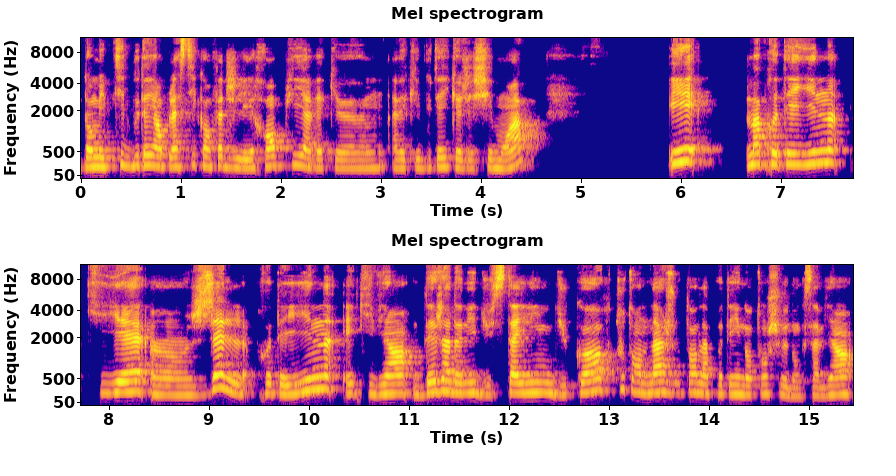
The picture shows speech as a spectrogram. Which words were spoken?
dans mes petites bouteilles en plastique, en fait, je les remplis avec, euh, avec les bouteilles que j'ai chez moi. Et ma protéine, qui est un gel protéine et qui vient déjà donner du styling du corps tout en ajoutant de la protéine dans ton cheveu. Donc, ça vient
